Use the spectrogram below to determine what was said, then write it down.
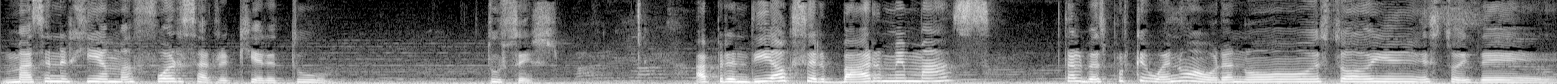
más energía, más fuerza requiere tu, tu ser. Aprendí a observarme más, tal vez porque, bueno, ahora no estoy, estoy de,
